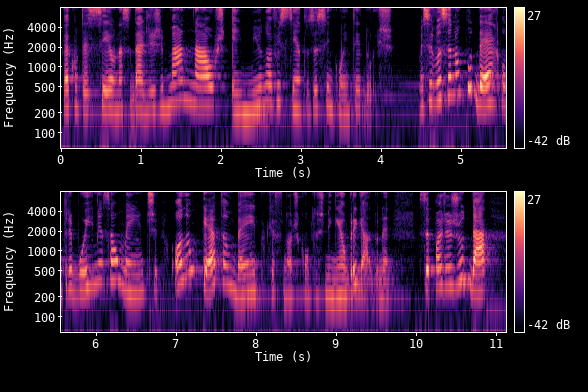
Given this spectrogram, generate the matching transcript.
que aconteceu na cidade de Manaus em 1952. Mas se você não puder contribuir mensalmente, ou não quer também, porque afinal de contas ninguém é obrigado, né? Você pode ajudar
